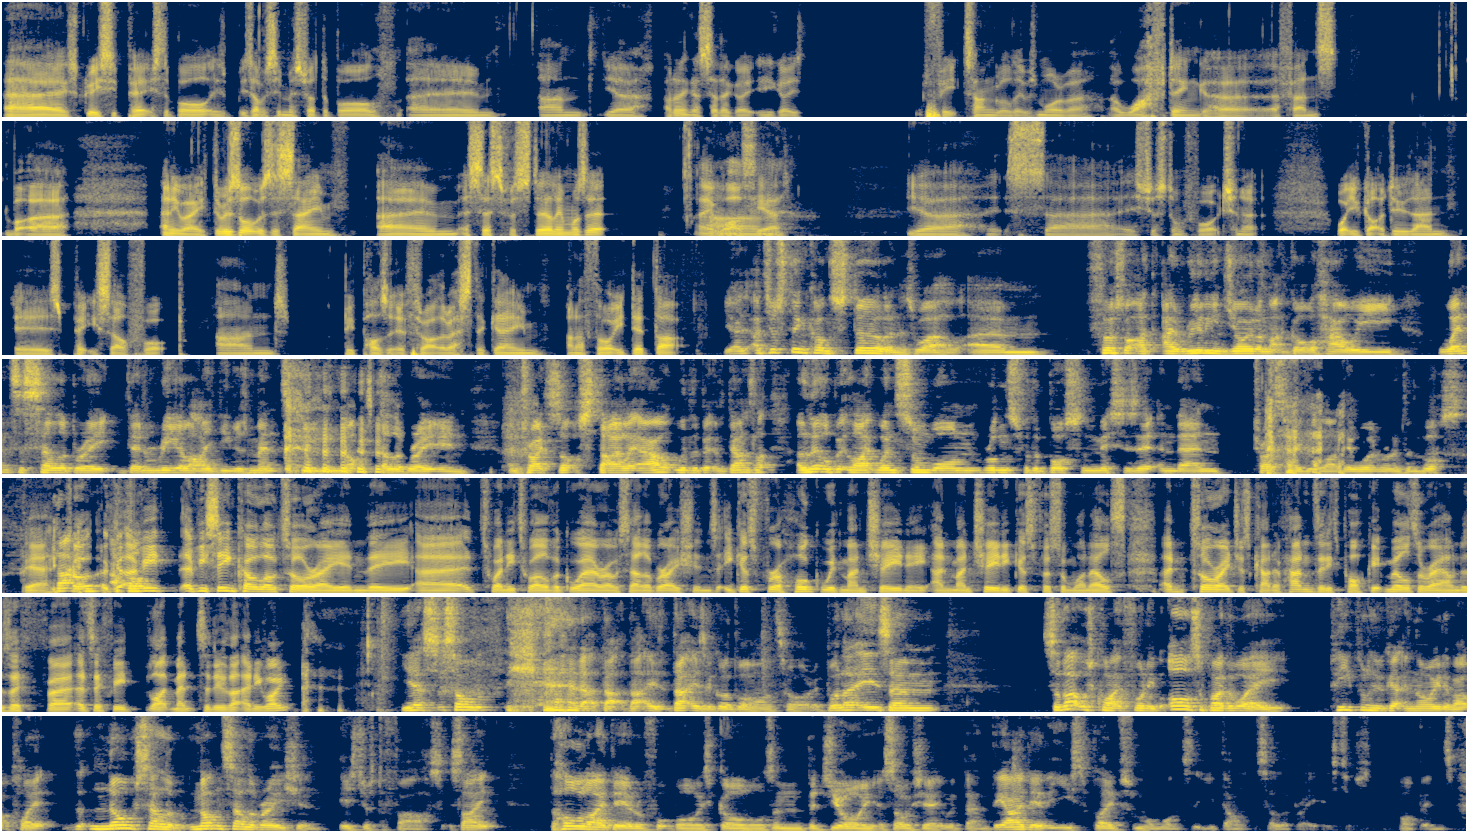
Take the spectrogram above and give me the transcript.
Uh, it's greasy pitch. The ball. He's, he's obviously misread the ball. Um, and yeah, I don't think I said I got he got his feet tangled. It was more of a, a wafting uh, offence. But uh, anyway, the result was the same. Um, assist for Sterling was it? It was, Um, yeah. Yeah, it's uh, it's just unfortunate. What you've got to do then is pick yourself up and be positive throughout the rest of the game. And I thought he did that. Yeah, I just think on Sterling as well. Um, first of all, I, I really enjoyed on that goal how he went to celebrate, then realised he was meant to be not celebrating, and tried to sort of style it out with a bit of dance, like a little bit like when someone runs for the bus and misses it, and then tries to make it like they weren't running for the bus. Yeah. That- thought- have you have you seen Kolo Touré in the uh, 2012 Aguero celebrations? He goes for a hug with Mancini, and Mancini goes for someone else, and Touré just kind of hands in his pocket, mills around as if uh, as if he like meant to do that anyway. Yes, so yeah, that, that that is that is a good one on Touré. But that is um so that was quite funny. But also, by the way, people who get annoyed about play no celeb non celebration is just a farce. It's like the whole idea of football is goals and the joy associated with them. The idea that you used to play for someone once that you don't celebrate is just bobbins.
